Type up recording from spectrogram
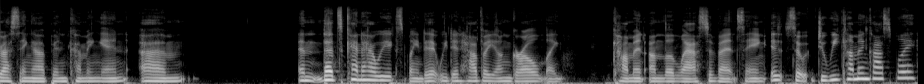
dressing up and coming in. Um, and that's kind of how we explained it. We did have a young girl like comment on the last event saying, "Is- "So do we come in cosplay?"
